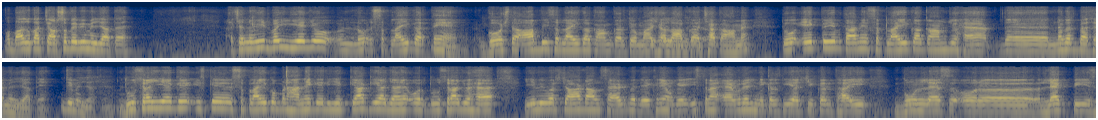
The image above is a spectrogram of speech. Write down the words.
اور بعض اوقات چار سو پہ بھی مل جاتا ہے۔ اچھا نوید بھائی یہ جو سپلائی کرتے ہیں گوشت آپ بھی سپلائی کا کام کرتے ہو ماشاءاللہ آپ کا اچھا کام ہے۔ تو ایک تو یہ بتا دیں سپلائی کا کام جو ہے نگد پیسے مل جاتے ہیں۔ جی مل جاتے ہیں۔ دوسرا یہ ہے کہ اس کے سپلائی کو بڑھانے کے لیے کیا کیا جائے اور دوسرا جو ہے یہ بھی ورس چارٹ آپ سائڈ پہ دیکھ رہے ہوں گے اس طرح ایوریج نکلتی ہے چکن تھائی بون لیس اور لیگ پیس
